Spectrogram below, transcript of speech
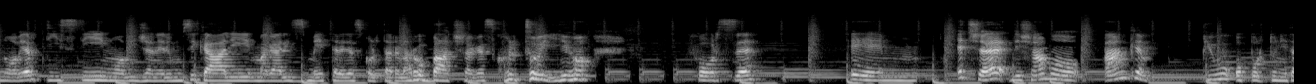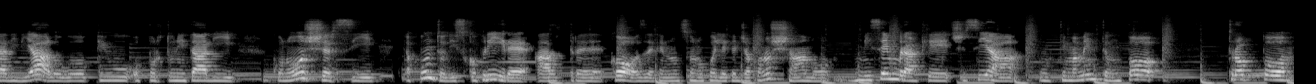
nuovi artisti, nuovi generi musicali, magari smettere di ascoltare la robaccia che ascolto io, forse. E, ehm, e c'è, diciamo, anche più opportunità di dialogo, più opportunità di conoscersi, appunto di scoprire altre cose che non sono quelle che già conosciamo. Mi sembra che ci sia ultimamente un po' troppo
